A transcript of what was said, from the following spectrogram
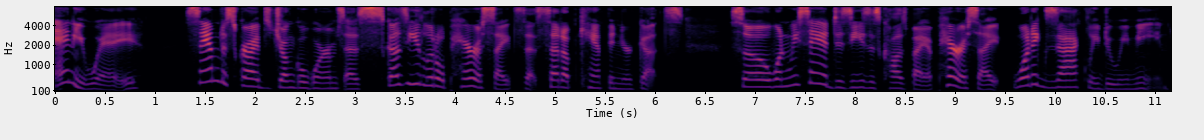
Anyway, Sam describes jungle worms as scuzzy little parasites that set up camp in your guts. So, when we say a disease is caused by a parasite, what exactly do we mean?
